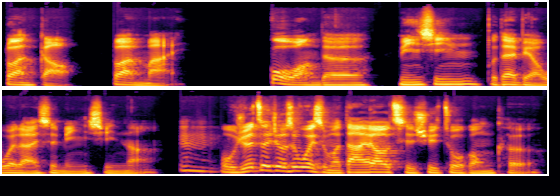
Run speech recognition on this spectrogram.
乱搞、乱买。过往的明星不代表未来是明星啊。嗯，我觉得这就是为什么大家要持续做功课，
